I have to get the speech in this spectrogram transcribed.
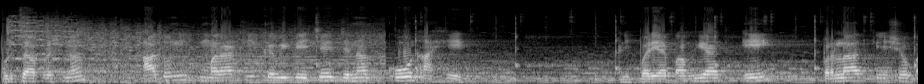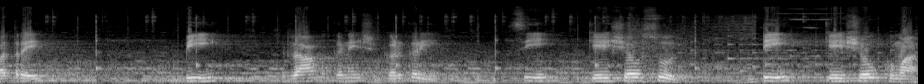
पुढचा प्रश्न आधुनिक मराठी कवितेचे जनक कोण आहेत? आणि पर्याय पाहूयात A Pralhad Keshav Atre B Ram Ganesh Gadkari C Keshav Sood D Keshav Kumar.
